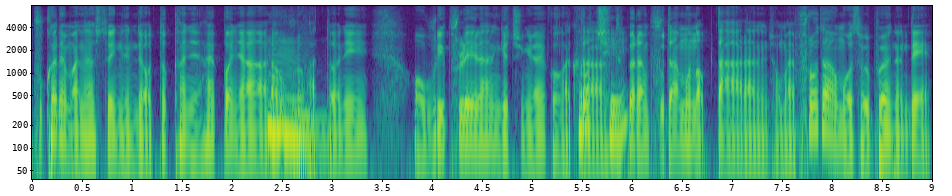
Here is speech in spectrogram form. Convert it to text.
북한을 만날 수도 있는데 어떡하냐 할 거냐라고 음. 물어봤더니 어 우리 플레이를 하는 게 중요할 것 같다. 그렇지. 특별한 부담은 없다라는 정말 프로다운 모습을 보였는데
